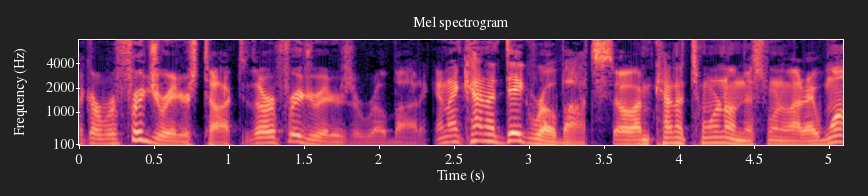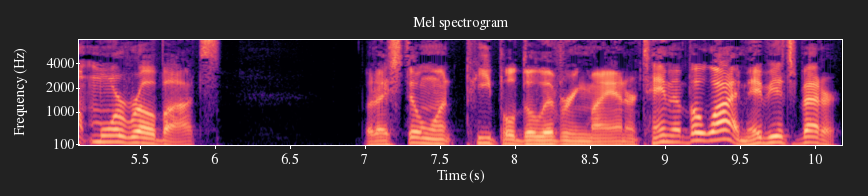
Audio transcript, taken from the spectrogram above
like our refrigerators talked. Our refrigerators are robotic, and I kind of dig robots. So I'm kind of torn on this one. lot. I want more robots, but I still want people delivering my entertainment. But why? Maybe it's better.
